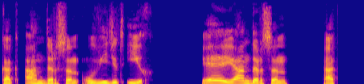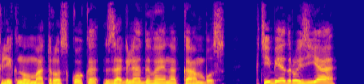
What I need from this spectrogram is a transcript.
как Андерсон увидит их. «Эй, Андерсон!» — окликнул матрос Кока, заглядывая на камбус. «К тебе, друзья!»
